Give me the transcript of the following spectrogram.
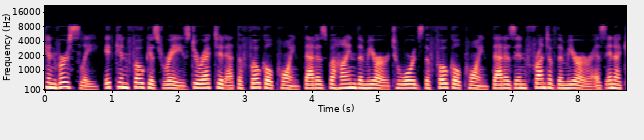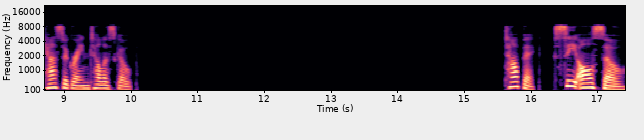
Conversely, it can focus rays directed at the focal point that is behind the mirror towards the focal point that is in front of the mirror as in a Cassegrain telescope. See also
